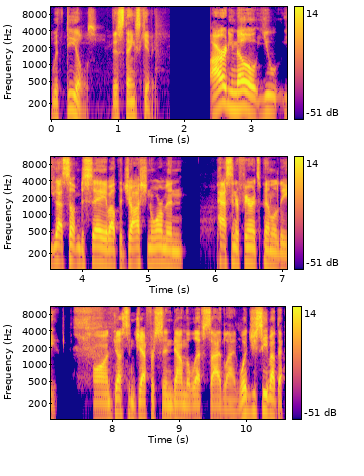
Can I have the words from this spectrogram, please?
with deals this Thanksgiving. I already know you you got something to say about the Josh Norman pass interference penalty on Justin Jefferson down the left sideline. What did you see about that?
